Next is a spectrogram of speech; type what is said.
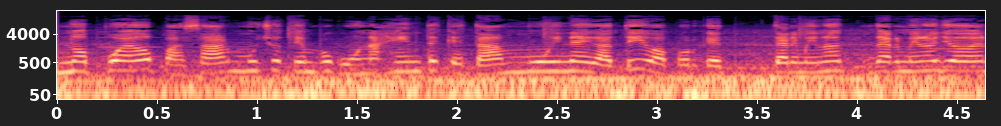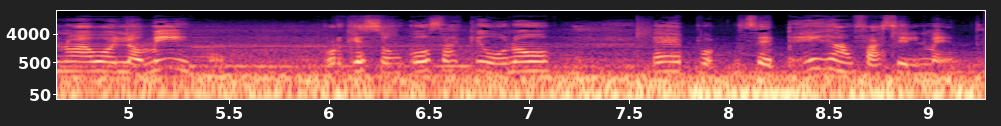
No puedo pasar mucho tiempo con una gente que está muy negativa porque termino, termino yo de nuevo en lo mismo porque son cosas que uno eh, se pegan fácilmente.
